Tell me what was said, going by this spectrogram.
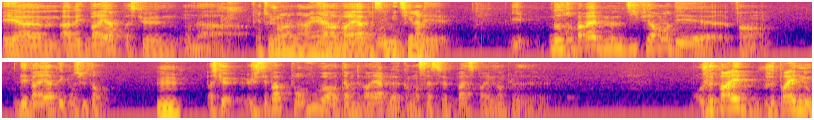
Et euh, avec variable, parce que on a, Il y a toujours un variable, un variable dans pour ces métiers-là. Notre variable, même différent des, euh, enfin, des variables des consultants. Hmm. Parce que je sais pas pour vous en termes de variables comment ça se passe par exemple. euh, je vais parler, je vais parler de nous.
